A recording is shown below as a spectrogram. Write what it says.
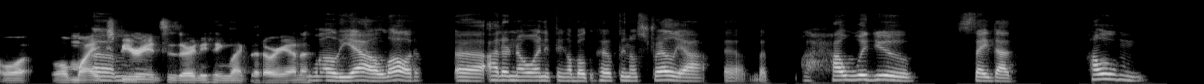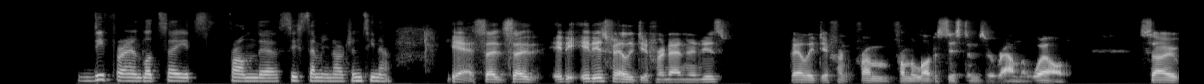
or or my Um, experiences or anything like that, Oriana? Well, yeah, a lot. Uh, I don't know anything about health in Australia, uh, but how would you say that? How different, let's say, it's from the system in Argentina? Yeah, so so it it is fairly different, and it is fairly different from from a lot of systems around the world. So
